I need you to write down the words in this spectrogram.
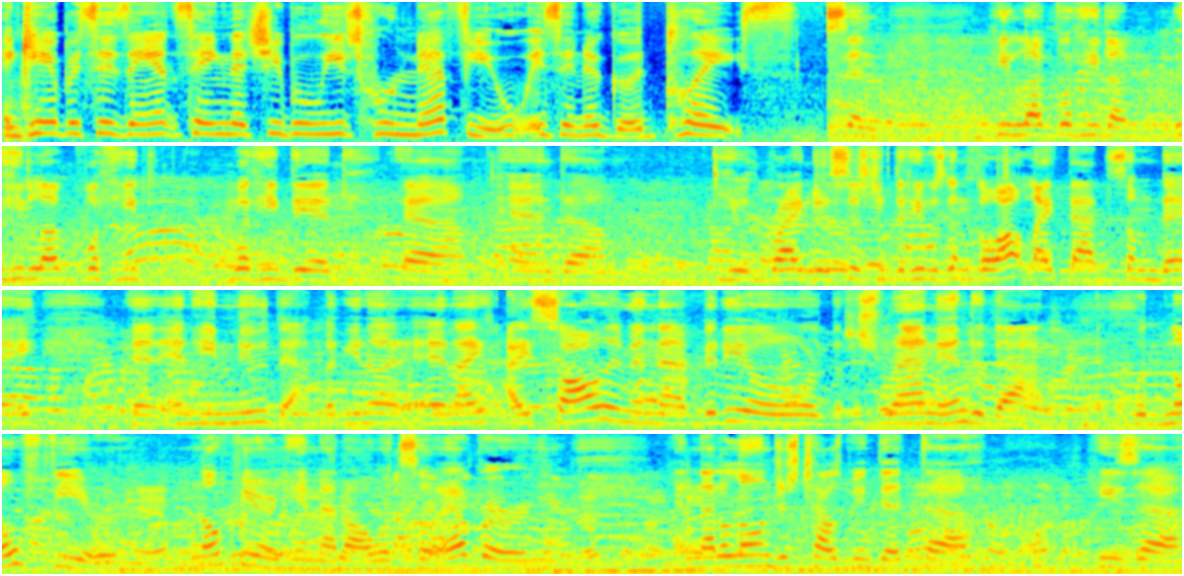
And Campos's aunt saying that she believes her nephew is in a good place. And he loved what he loved. He loved what he what he did, uh, and um, he would brag to his sister that he was going to go out like that someday, and, and, he knew that. But you know, and I, I saw him in that video, or just ran into that with no fear, no fear in him at all whatsoever, and, that alone just tells me that. Uh, he's uh,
